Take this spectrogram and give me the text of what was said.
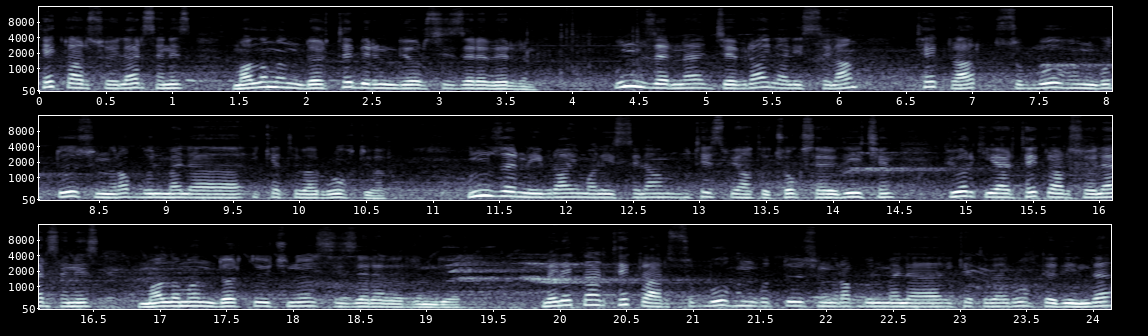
tekrar söylerseniz malımın dörtte birini diyor sizlere veririm. Bunun üzerine Cebrail Aleyhisselam tekrar Subbuhun kuddüsün Rabbül melaiketi ve ruh diyor. Bunun üzerine İbrahim Aleyhisselam bu tesbihatı çok sevdiği için diyor ki eğer tekrar söylerseniz malımın dörtte üçünü sizlere veririm diyor. Melekler tekrar Subbuhun kuddüsün Rabbül melaiketi ve ruh dediğinde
